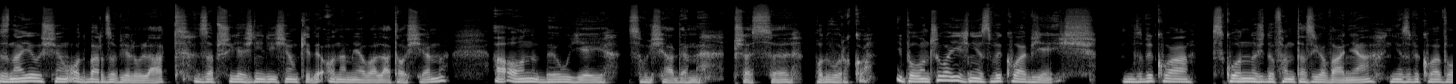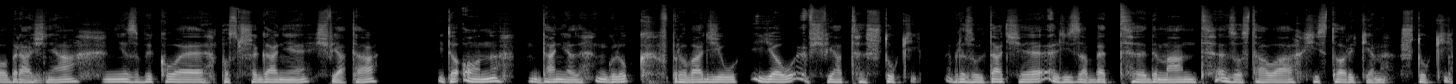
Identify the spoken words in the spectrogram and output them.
Znają się od bardzo wielu lat, zaprzyjaźnili się, kiedy ona miała lat 8, a on był jej sąsiadem przez e, podwórko. I połączyła ich niezwykła więź. Niezwykła skłonność do fantazjowania, niezwykła wyobraźnia, niezwykłe postrzeganie świata. I to on, Daniel Gluck, wprowadził ją w świat sztuki. W rezultacie Elizabeth Demand została historykiem sztuki.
